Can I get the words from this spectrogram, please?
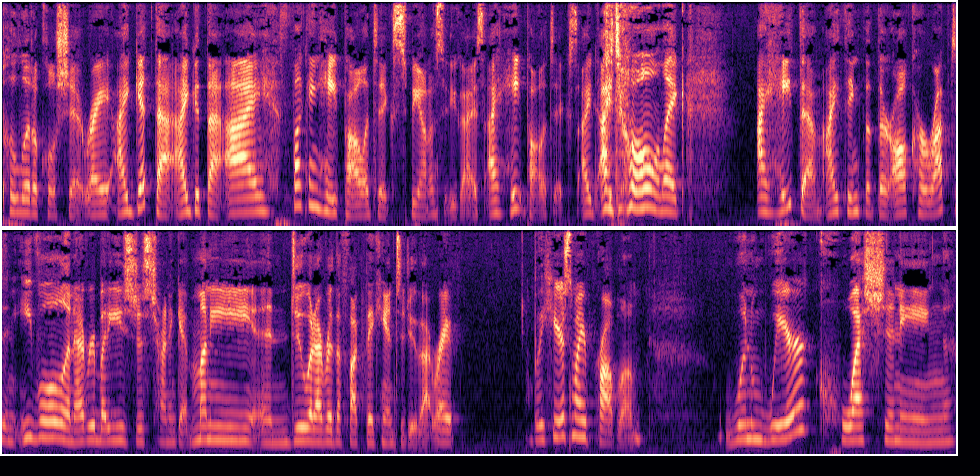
political shit, right? I get that. I get that. I fucking hate politics, to be honest with you guys. I hate politics. I, I don't like I hate them. I think that they're all corrupt and evil and everybody's just trying to get money and do whatever the fuck they can to do that, right? But here's my problem. When we're questioning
